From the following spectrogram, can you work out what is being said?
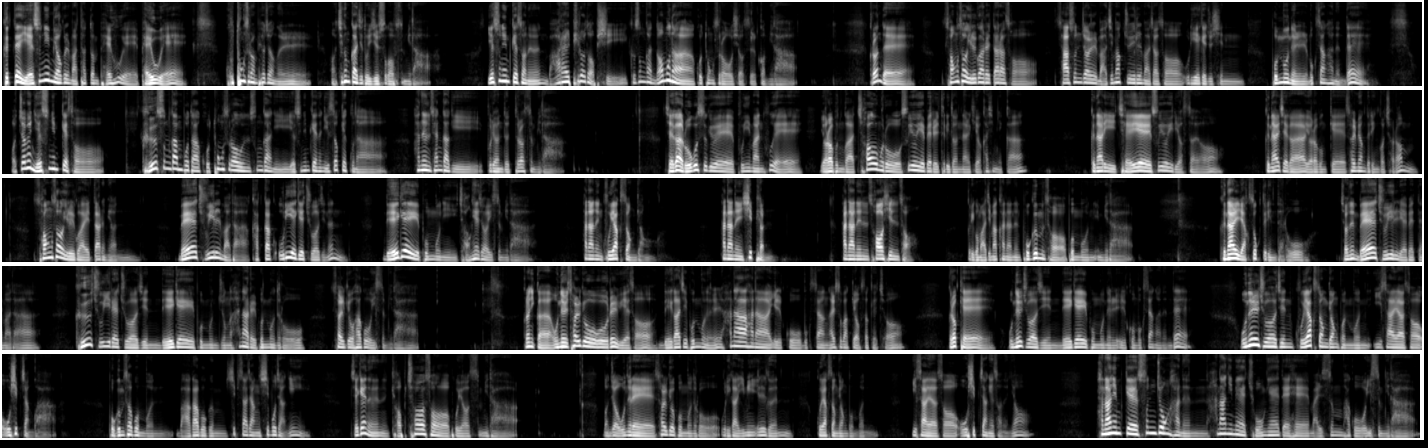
그때 예수님 역을 맡았던 배우의 배우의 고통스러운 표정을 어, 지금까지도 잊을 수가 없습니다. 예수님께서는 말할 필요도 없이 그 순간 너무나 고통스러우셨을 겁니다. 그런데 성서 일과를 따라서 사순절 마지막 주일을 맞아서 우리에게 주신 본문을 묵상하는데 어쩌면 예수님께서 그 순간보다 고통스러운 순간이 예수님께는 있었겠구나 하는 생각이 불현듯 들었습니다. 제가 로고스 교회에 부임한 후에 여러분과 처음으로 수요 예배를 드리던 날 기억하십니까? 그날이 제의 수요일이었어요. 그날 제가 여러분께 설명드린 것처럼 성서 일과에 따르면 매 주일마다 각각 우리에게 주어지는 네 개의 본문이 정해져 있습니다. 하나는 구약 성경, 하나는 시편, 하나는 서신서, 그리고 마지막 하나는 복음서 본문입니다. 그날 약속드린 대로 저는 매 주일 예배 때마다 그 주일에 주어진 네 개의 본문 중 하나를 본문으로 설교하고 있습니다. 그러니까 오늘 설교를 위해서 네 가지 본문을 하나하나 읽고 묵상할 수밖에 없었겠죠. 그렇게 오늘 주어진 네 개의 본문을 읽고 묵상하는데 오늘 주어진 구약 성경 본문 이사야서 50장과 복음서 본문 마가복음 14장 15장이 제게는 겹쳐서 보였습니다. 먼저 오늘의 설교 본문으로 우리가 이미 읽은 구약 성경 본문 이사야서 50장에서는요. 하나님께 순종하는 하나님의 종에 대해 말씀하고 있습니다.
